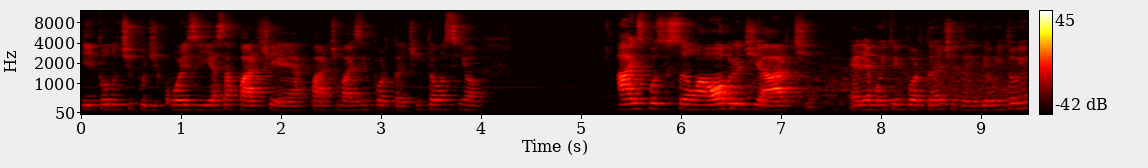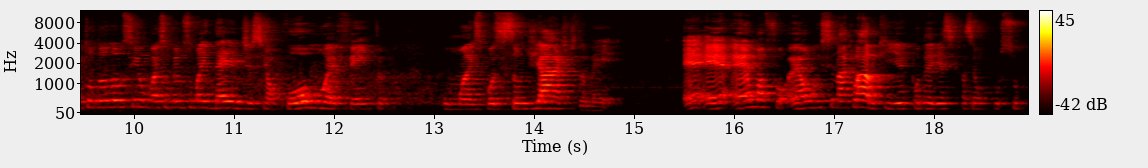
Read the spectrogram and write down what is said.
e todo tipo de coisa, e essa parte é a parte mais importante. Então, assim, ó, a exposição, a obra de arte, ela é muito importante, entendeu? Então eu estou dando assim, mais ou menos uma ideia de assim, ó, como é feito uma exposição de arte também. É, é, é, uma, é um ensinar, claro que poderia se fazer um curso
